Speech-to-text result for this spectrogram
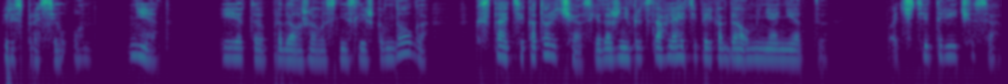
переспросил он. «Нет». И это продолжалось не слишком долго. Кстати, который час? Я даже не представляю теперь, когда у меня нет... Почти три часа.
